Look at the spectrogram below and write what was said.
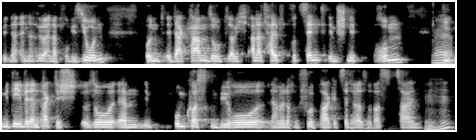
mit einer, einer Höhe einer Provision. Und äh, da kamen so, glaube ich, anderthalb Prozent im Schnitt rum, ja, die, mit denen wir dann praktisch so ähm, im Umkostenbüro, da haben wir noch einen Fuhrpark etc. sowas zahlen. Mhm.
